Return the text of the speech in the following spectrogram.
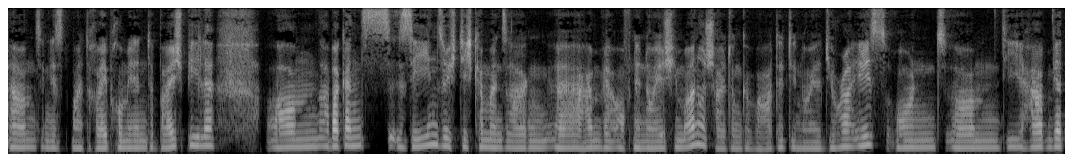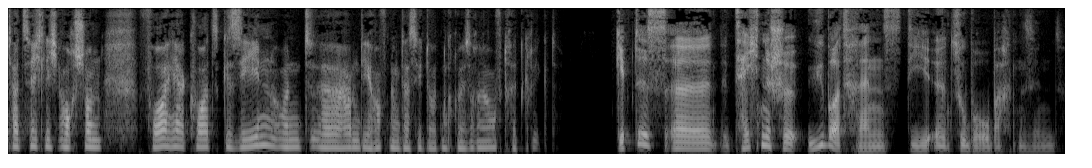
ähm, sind jetzt mal drei prominente Beispiele. Ähm, aber ganz sehnsüchtig kann man sagen, äh, haben wir auf eine neue Shimano-Schaltung gewartet, die neue Dura Ace. Und ähm, die haben wir tatsächlich auch schon vorher kurz gesehen und äh, haben die Hoffnung, dass sie dort einen größeren Auftritt kriegt. Gibt es äh, technische Übertrends, die äh, zu beobachten sind?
